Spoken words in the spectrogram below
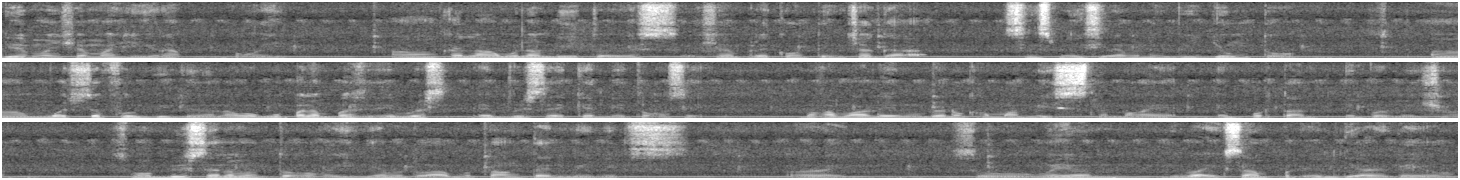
Hindi naman siya mahirap, okay? Ang kailangan mo lang dito is, syempre, konting tiyaga. Since may naman yung video to, um, watch the full video na lang. Huwag mo palampasin every, every second nito kasi baka malay mo ganun kang ma-miss ng mga important information. So, mabilis na naman to, okay? Hindi naman to abot ng 10 minutes. Alright. So, ngayon, di ba, example, LDR kayo.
